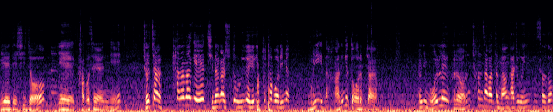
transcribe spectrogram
이해되시죠? 네. 예 가보세요 형님. 저 차 편안하게 지나갈 수도 우리가 여기 붙어버리면 우리 나가는 게 또 어렵잖아요 형님 원래 그런 천사 같은 마음 가지고 있어도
